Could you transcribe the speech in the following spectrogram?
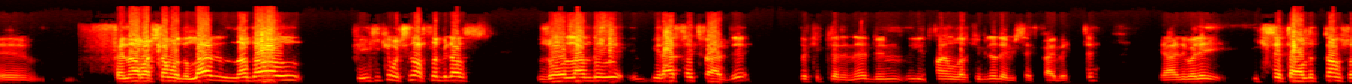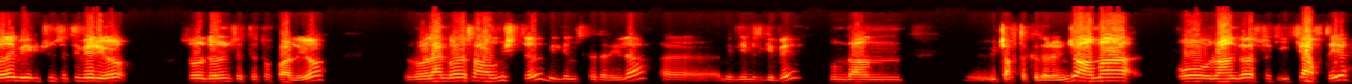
E, fena başlamadılar. Nadal ilk iki maçın aslında biraz zorlandığı birer set verdi rakiplerine. Dün Final rakibine de bir set kaybetti. Yani böyle iki set aldıktan sonra bir üçüncü seti veriyor. Sonra dördüncü sette toparlıyor. Roland Garros almıştı bildiğimiz kadarıyla. E, bildiğimiz gibi. Bundan üç hafta kadar önce ama o Roland Garros'taki iki haftayı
